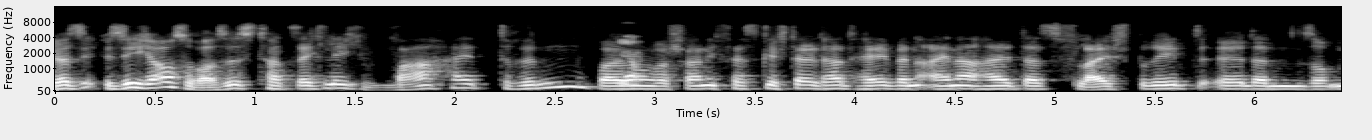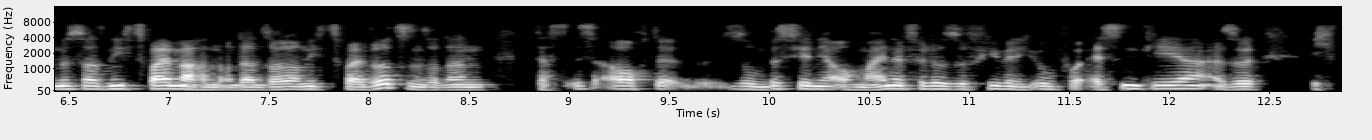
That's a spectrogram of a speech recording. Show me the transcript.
Ja, sehe ich auch so. Es ist tatsächlich Wahrheit drin, weil ja. man wahrscheinlich festgestellt hat, hey, wenn einer halt das Fleisch brät, äh, dann so, müssen das nicht zwei machen und dann soll auch nicht zwei würzen, sondern das ist auch so ein bisschen ja auch meine Philosophie, wenn ich irgendwo essen gehe. Also ich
